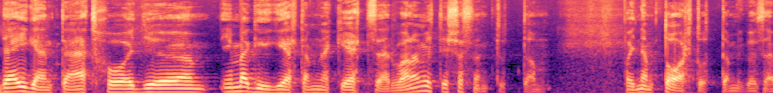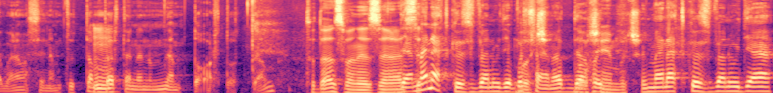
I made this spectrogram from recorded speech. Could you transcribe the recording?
de igen, tehát, hogy én megígértem neki egyszer valamit, és azt nem tudtam. Vagy nem tartottam igazából, nem azt, hogy nem tudtam mm. tartani, hanem nem tartottam. Tudod, az van ezzel... De menet közben ugye, bocsánat, bocs, de bocs, hogy, bocs. hogy menet közben ugye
